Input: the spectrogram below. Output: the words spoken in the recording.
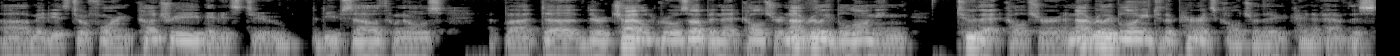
uh, maybe it's to a foreign country, maybe it's to the deep south, who knows. But uh, their child grows up in that culture, not really belonging to that culture and not really belonging to their parents' culture. They kind of have this,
